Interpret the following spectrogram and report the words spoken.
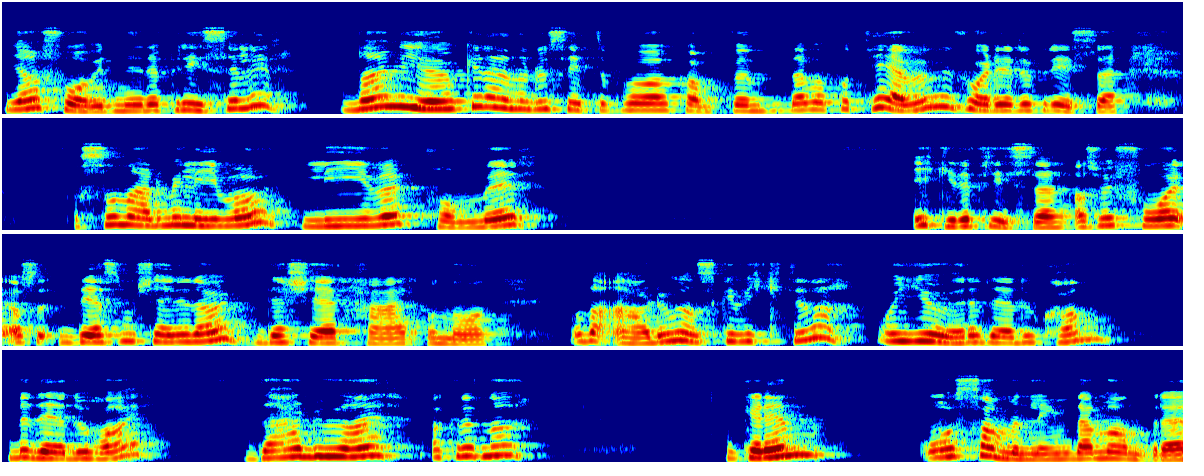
Ja, får vi den i reprise, eller? Nei, vi gjør jo ikke det når du sitter på kampen. Det er bare på TV vi får det i reprise. Og sånn er det med livet òg. Livet kommer ikke reprise. Altså, får, altså, det som skjer i dag, det skjer her og nå. Og da er det jo ganske viktig da, å gjøre det du kan med det du har, der du er akkurat nå. Glem å sammenligne deg med andre.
